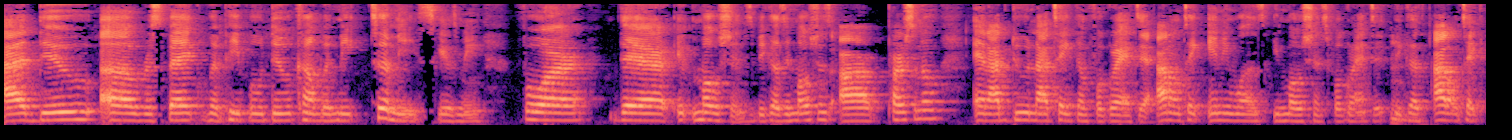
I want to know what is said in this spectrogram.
I do uh, respect when people do come with me to me, excuse me, for their emotions because emotions are personal and I do not take them for granted. I don't take anyone's emotions for granted because I don't take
